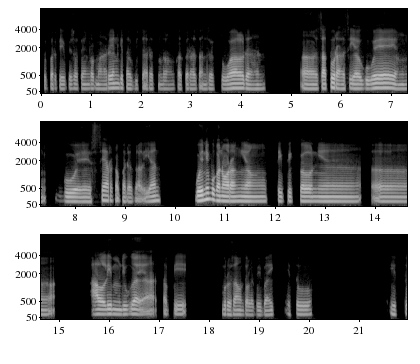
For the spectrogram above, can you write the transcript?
seperti episode yang kemarin kita bicara tentang kekerasan seksual dan, eee, satu rahasia gue yang gue share kepada kalian, gue ini bukan orang yang tipikalnya, alim juga ya, tapi berusaha untuk lebih baik itu itu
